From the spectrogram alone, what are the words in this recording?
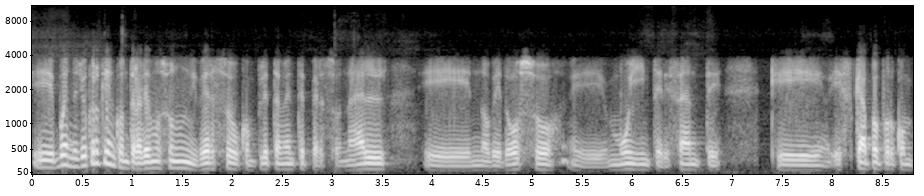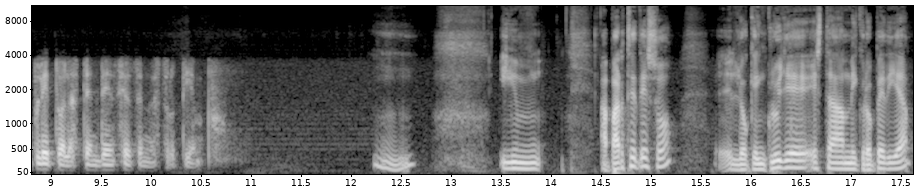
Eh, bueno, yo creo que encontraremos un universo completamente personal, eh, novedoso, eh, muy interesante, que escapa por completo a las tendencias de nuestro tiempo. Mm. Y mm, aparte de eso, eh, lo que incluye esta micropedia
